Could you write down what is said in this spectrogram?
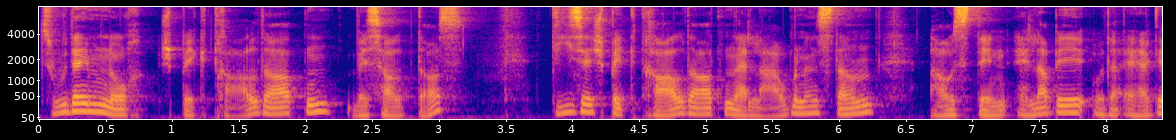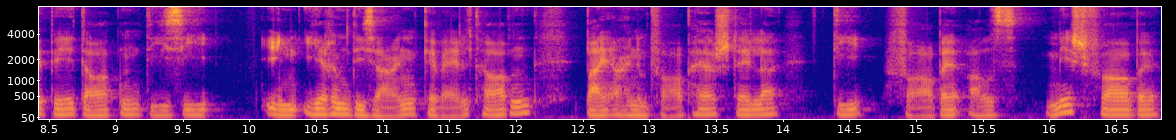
Zudem noch Spektraldaten. Weshalb das? Diese Spektraldaten erlauben es dann, aus den LAB- oder RGB-Daten, die Sie in Ihrem Design gewählt haben, bei einem Farbhersteller die Farbe als Mischfarbe,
